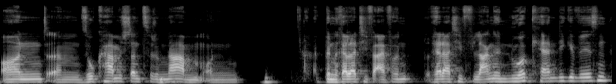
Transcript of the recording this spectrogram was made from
Und ähm, so kam ich dann zu dem Namen und bin relativ einfach relativ lange nur Candy gewesen,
